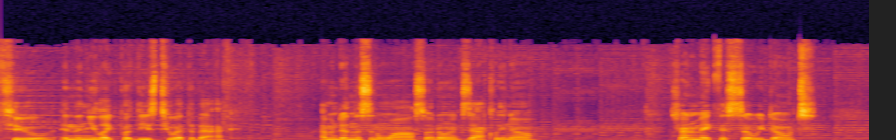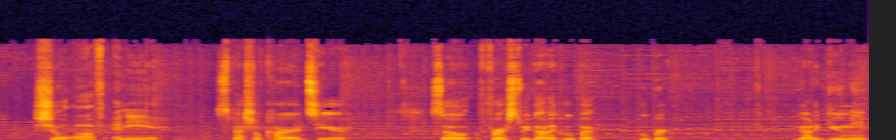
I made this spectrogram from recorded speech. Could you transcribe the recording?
two, and then you like put these two at the back. I haven't done this in a while, so I don't exactly know. I'm trying to make this so we don't show off any special cards here. So first we got a Hoopa, Hooper. We got a Goomy,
